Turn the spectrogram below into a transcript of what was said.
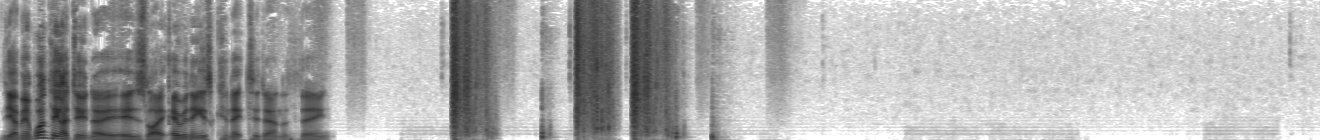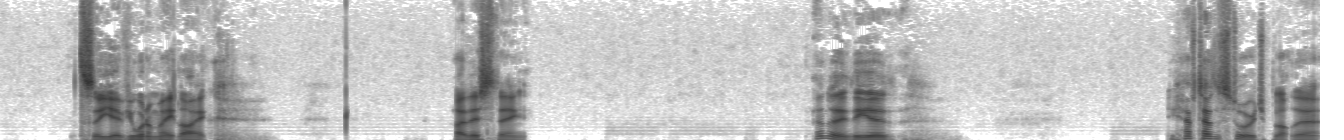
Yeah, I mean, one thing I do know is like everything is connected down the thing. So yeah, if you want to make like like this thing, I don't know the. Uh, do you have to have the storage block there?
